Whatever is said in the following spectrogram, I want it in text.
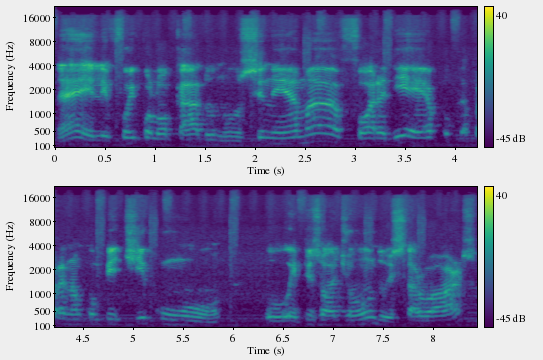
né? Ele foi colocado no cinema fora de época para não competir com o, o, episódio 1 do Star Wars,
